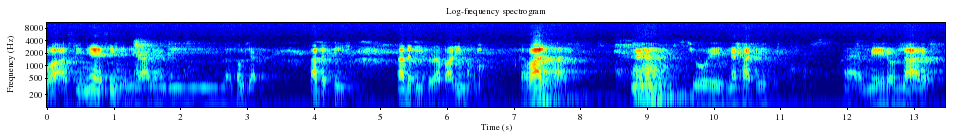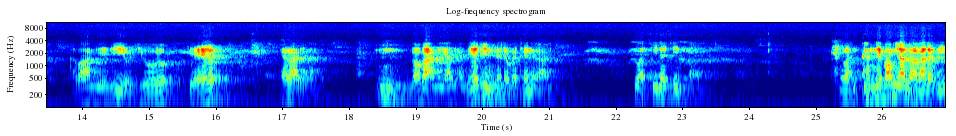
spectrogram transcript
ဝအစီမြဲရှိနေကြရင်ဒီလို့ဆုံးဖြတ်တယ်သတ္တိသတ္တိဆိုတာပါဠိမှာကဗရဇာကျိုးတွေနထတွေအဲနေတို့လတို့က ဘာမြေကြီးတို့ဂျိုတို့ကျဲတို့အဲ့ဒါတွေလောကနေရာအမြဲရှိနေတယ်လို့ပဲထင်နေတာပဲသူကရှိလက်ရှိတယ်သူကနေပေါင်းများစွာကလည်းဒီ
